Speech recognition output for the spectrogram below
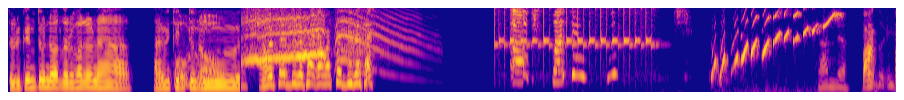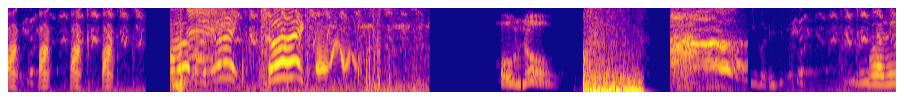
তোর কিন্তু নজর ভালো না আমি কিন্তু ভূত। আমার সাথে দূরে থাক আমার সাথে দূরে থাক। আরে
